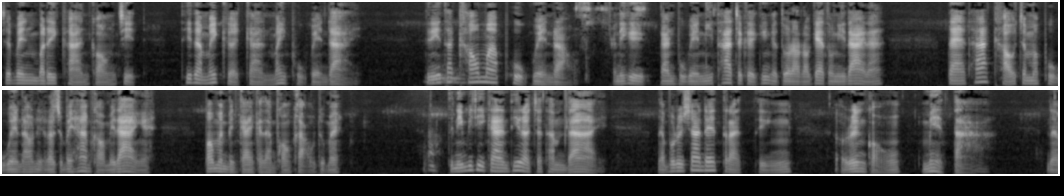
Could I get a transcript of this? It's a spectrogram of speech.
จะเป็นบริขารของจิตที่ทำให้เกิดการไม่ผูกเวรได้ ทีนี้ถ้าเขามาผูกเวรเรา อันนี้คือการผูกเวรนี้ถ้าจะเกิดขึ้นกับตัวเราเราแก้ตรงนี้ได้นะ แต่ถ้าเขาจะมาผูกเวรเราเนี่ยเราจะไปห้ามเขาไม่ได้ไงเราะมันเป็นการกระทำของเขาถูกไหมอะทีนี้วิธีการที่เราจะทำได้นะพระพุทธเจ้าได้ตรัสถึงเรื่องของเมตตานะ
